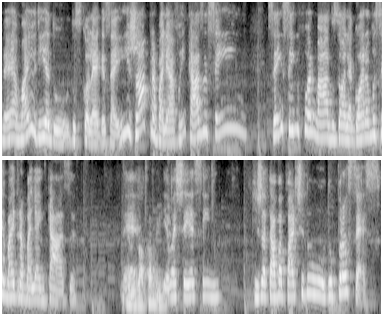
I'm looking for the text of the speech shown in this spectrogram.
Né? A maioria do, dos colegas aí já trabalhavam em casa sem, sem ser informados. Olha, agora você vai trabalhar em casa. Né? Exatamente. Eu achei assim que já estava parte do, do processo.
